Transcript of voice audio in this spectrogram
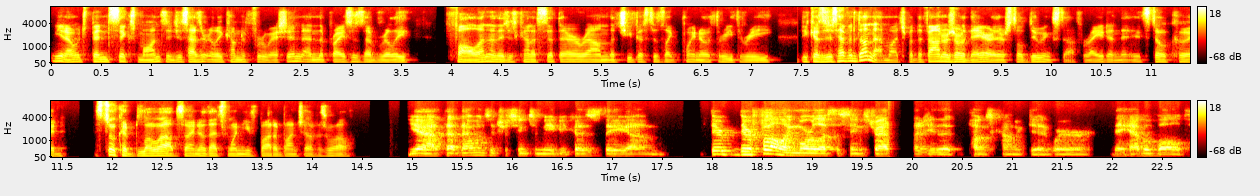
you know, it's been six months. It just hasn't really come to fruition. And the prices have really fallen and they just kind of sit there around the cheapest is like 0.033 because they just haven't done that much. But the founders are there. They're still doing stuff, right? And it still could it still could blow up. So I know that's one you've bought a bunch of as well. Yeah, that, that one's interesting to me because they um they're they're following more or less the same strategy that Punks Comic did, where they have a vault.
